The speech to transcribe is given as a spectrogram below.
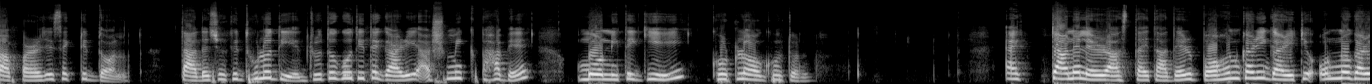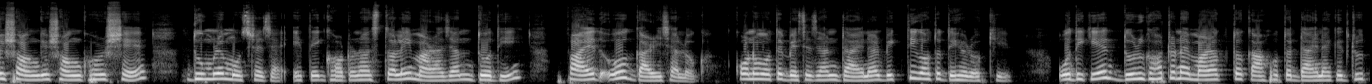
পাপ্পারাজিস একটি দল। তাদের চোখে ধুলো দিয়ে দ্রুত গতিতে গাড়ি আকস্মিকভাবে মোড় নিতে গিয়েই ঘটল অঘটন। এক টানেলের রাস্তায় তাদের বহনকারী গাড়িটি অন্য গাড়ির সঙ্গে সংঘর্ষে দুমড়ে মুচড়ে যায়। এতে ঘটনাস্থলেই মারা যান দদি, ফায়েদ ও গাড়ি চালক। কোনো মতে বেঁচে যান ডায়নার ব্যক্তিগত দেহরক্ষী। ওদিকে দুর্ঘটনায় মারাত্মক আহত ডায়নাকে দ্রুত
